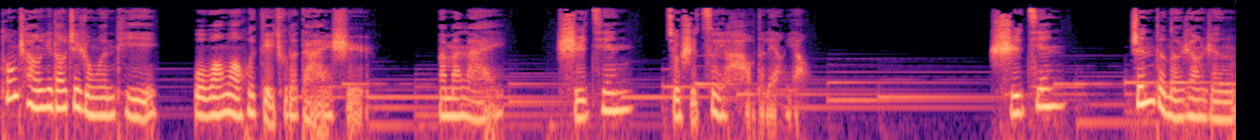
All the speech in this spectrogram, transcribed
通常遇到这种问题，我往往会给出的答案是：慢慢来，时间就是最好的良药。时间真的能让人。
